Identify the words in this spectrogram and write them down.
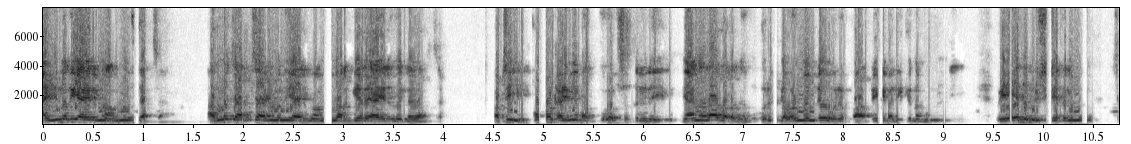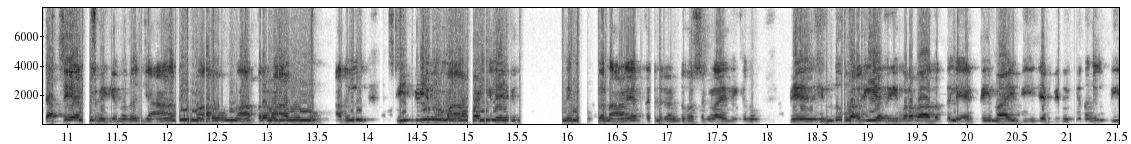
അഴിമതിയായിരുന്നു അന്ന് ചർച്ച. അന്ന് ചർച്ച അഴിമതിയായിരുന്നു അന്ന് വർഗീയത ആയിരുന്നില്ല ചർച്ച. പക്ഷെ ഇപ്പോൾ കഴിഞ്ഞ പത്ത് വർഷത്തിനിടയിൽ ഞാൻ അതാ പറഞ്ഞത് ഒരു ഗവൺമെന്റ് ഒരു പാർട്ടിയെ ഭരിക്കുന്ന മുന്നണി ഏത് വിഷയത്തിലും ചർച്ച ചെയ്യാൻ ശ്രമിക്കുന്നത് ജാതി മതവും മാത്രമാകുന്നു. അതിൽ സി പി എമ്മും ആ വഴിയിലേക്ക് നാണയത്തിന്റെ രണ്ടു വശങ്ങളായി നിൽക്കുന്നു. ഹിന്ദു വർഗീയ തീവ്രവാദത്തിൽ എ ടീമായി ബി ജെ പി നിൽക്കുന്നെങ്കിൽ ബി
